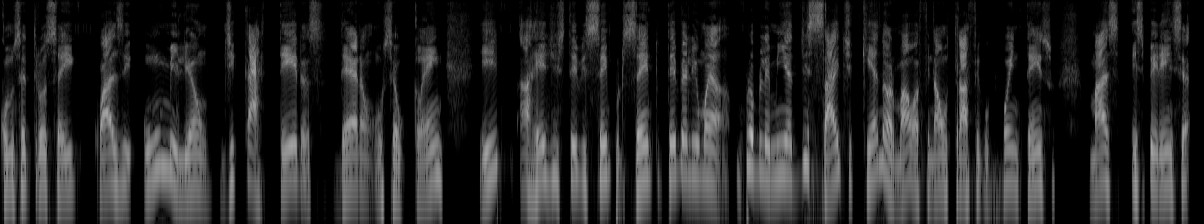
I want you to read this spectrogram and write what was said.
como você trouxe aí, quase um milhão de carteiras deram o seu claim, e a rede esteve 100%, teve ali uma, um probleminha de site, que é normal, afinal o tráfego foi intenso, mas experiência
